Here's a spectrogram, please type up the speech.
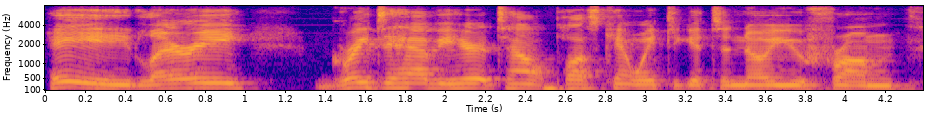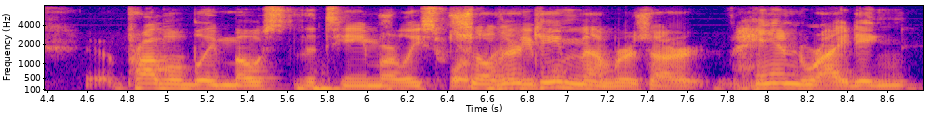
"Hey, Larry." Great to have you here at Talent Plus. Can't wait to get to know you from probably most of the team, or at least four. So their people. team members are handwriting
